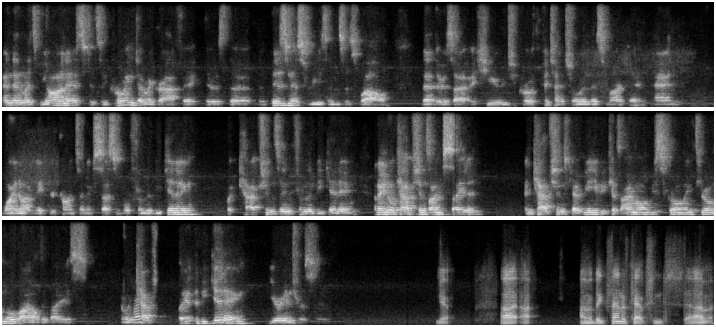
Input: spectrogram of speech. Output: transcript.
And then let's be honest, it's a growing demographic. There's the, the business reasons as well, that there's a, a huge growth potential in this market. And why not make your content accessible from the beginning, put captions in from the beginning. And I know captions, I'm sighted, and captions get me because I'm always scrolling through a mobile device. And when right. captions play at the beginning, you're interested. Yeah. Uh, I, am a big fan of captions. Um,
